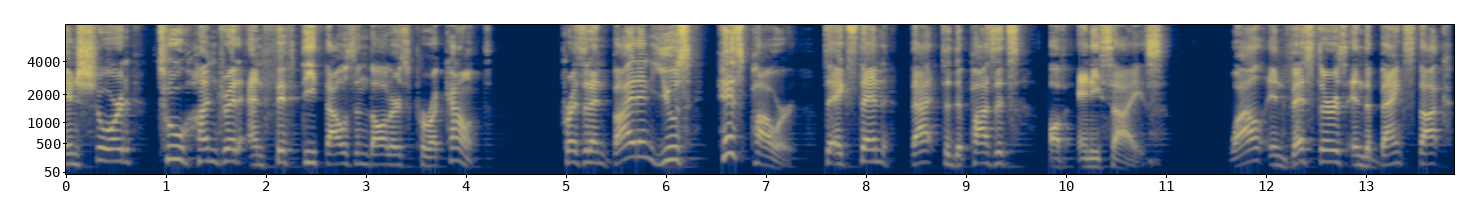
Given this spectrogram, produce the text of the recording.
insured $250,000 per account. President Biden used his power to extend that to deposits of any size. While investors in the bank stock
